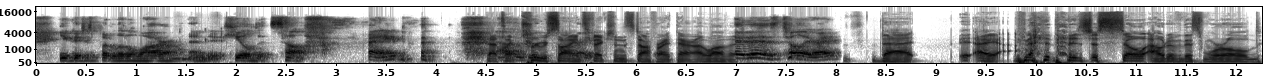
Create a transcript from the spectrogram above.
you could just put a little water on and it healed itself, right? That's that like true science great. fiction stuff right there. I love it. It is totally right. That I, that, that is just so out of this world.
